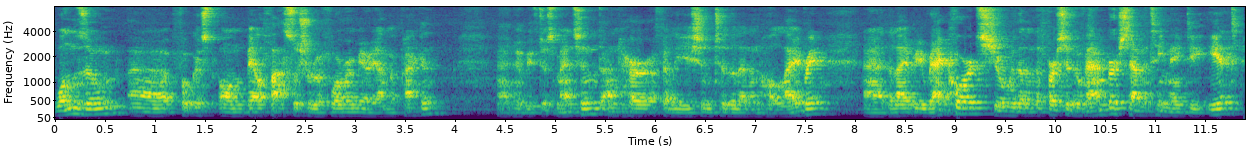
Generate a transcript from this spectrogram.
One zone uh, focused on Belfast social reformer Ann McCracken, uh, who we've just mentioned, and her affiliation to the Linen Hall Library. Uh, the library records show that on the 1st of November 1798,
